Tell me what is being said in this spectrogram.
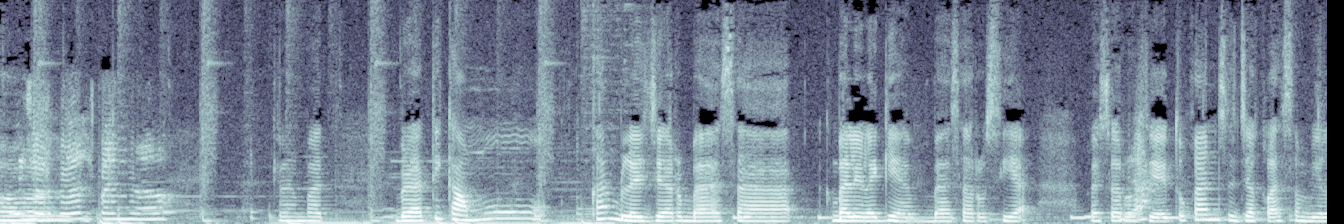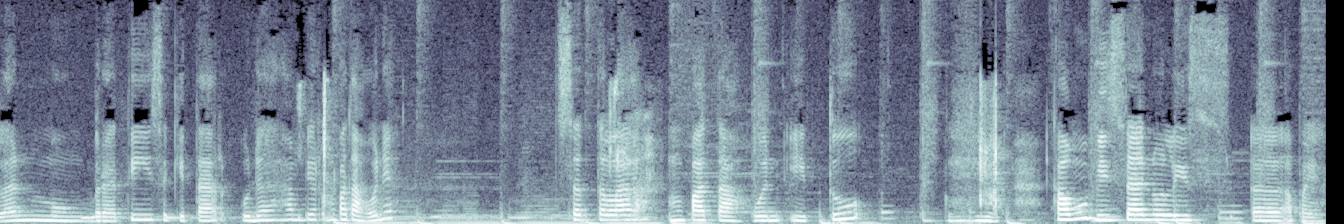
Oh. belajar bahasa Spanyol Keren banget. Berarti kamu kan belajar bahasa kembali lagi ya bahasa Rusia. Bahasa Ya. Rusia itu kan sejak kelas 9 mung- berarti sekitar udah hampir empat tahun ya. Setelah empat tahun itu kamu bisa nulis eh, apa ya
